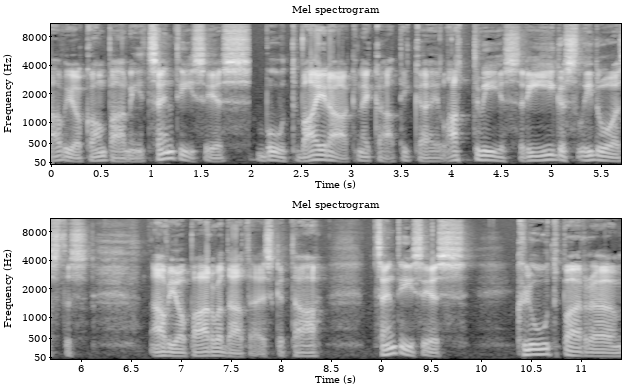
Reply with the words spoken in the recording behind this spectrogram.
avio kompānija centīsies būt vairāk nekā tikai Latvijas, Rīgas lidostas avio pārvadātājs, ka tā centīsies kļūt par uh,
